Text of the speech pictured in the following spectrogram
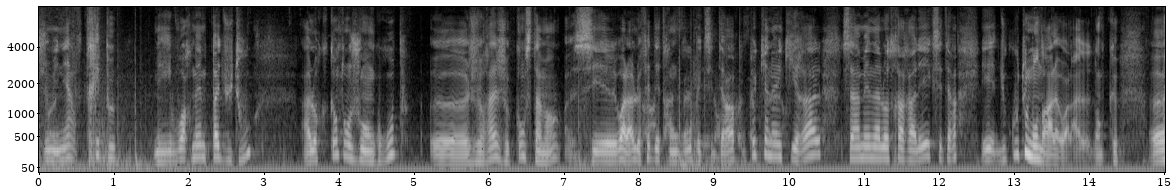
je m'énerve très peu. Mais voire même pas du tout. Alors que quand on joue en groupe, euh, je rage constamment. C'est voilà le fait d'être en groupe, etc. Pour peu qu'il y en ait un qui râle, ça amène à l'autre à râler, etc. Et du coup, tout le monde râle. Voilà. Donc, euh,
